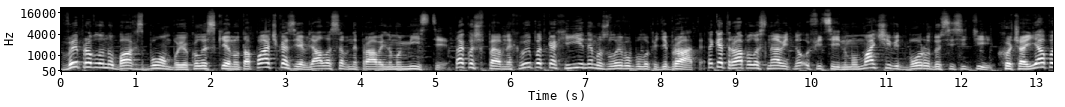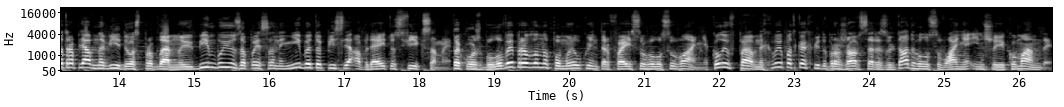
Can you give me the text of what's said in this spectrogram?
Виправлено баг з бомбою, коли скинута пачка з'являлася в неправильному місці. Також в певних випадках її неможливо було підібрати. Таке трапилось навіть на офіційному матчі відбору до CCT. Хоча я потрапляв на відео з проблемною бімбою, записане нібито після апдейту з фіксами. Також було виправлено помилку інтерфейсу голосування, коли в певних випадках відображався результат голосування іншої команди.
